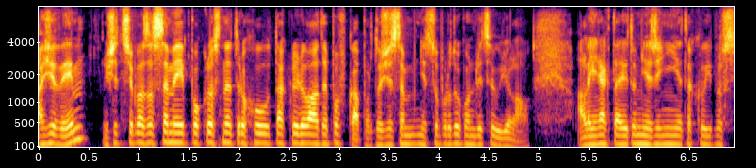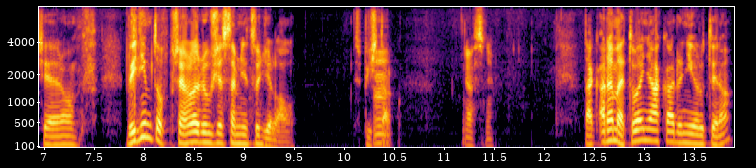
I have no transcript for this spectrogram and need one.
a že vím, že třeba zase mi poklesne trochu ta klidová tepovka, protože jsem něco pro tu kondici udělal. Ale jinak tady to měření je takový prostě, no, vidím to v přehledu, že jsem něco dělal. Spíš hmm. tak. Jasně. Tak Adame, to je nějaká denní rutina?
